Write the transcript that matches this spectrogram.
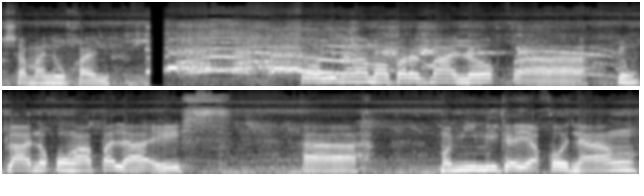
sa Manukan. So, yun na nga mga paragmanok. ah, yung plano ko nga pala is ah, mamimigay ako ng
